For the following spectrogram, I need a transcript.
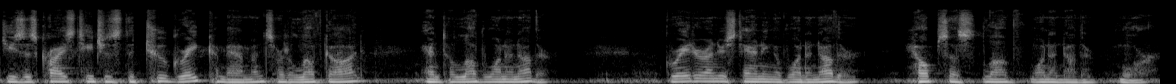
Jesus Christ teaches the two great commandments are to love God and to love one another. Greater understanding of one another helps us love one another more.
